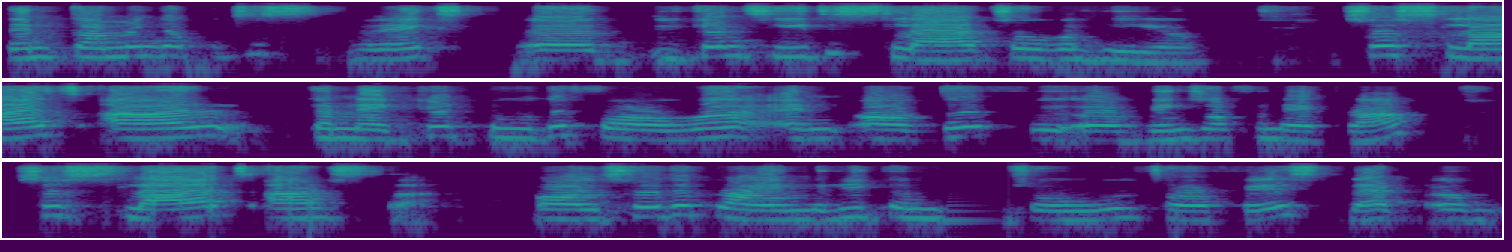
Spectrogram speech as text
Then coming up to this next, uh, you can see the slats over here. So slats are connected to the forward end of the uh, wings of an aircraft. So slats are also the primary control surface that, um,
